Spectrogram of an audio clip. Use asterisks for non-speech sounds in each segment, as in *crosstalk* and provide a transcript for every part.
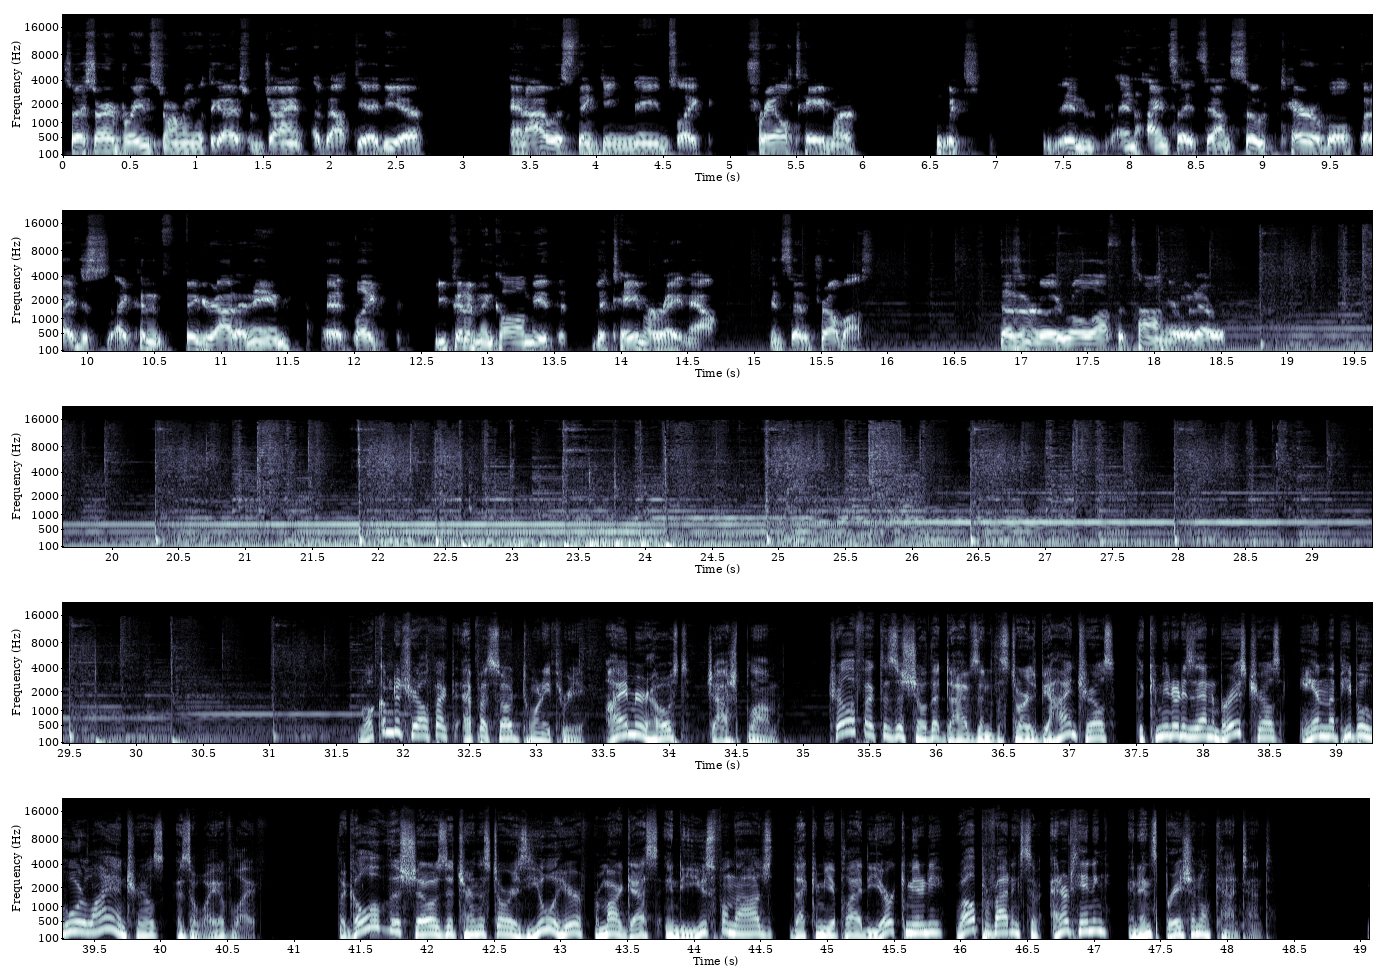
So I started brainstorming with the guys from Giant about the idea, and I was thinking names like Trail Tamer, which in in hindsight sounds so terrible, but I just I couldn't figure out a name. It, like you could have been calling me the, the Tamer right now instead of Trail Boss. Doesn't really roll off the tongue or whatever. Welcome to Trail Effect episode 23. I am your host, Josh Blum. Trail Effect is a show that dives into the stories behind trails, the communities that embrace trails, and the people who rely on trails as a way of life. The goal of this show is to turn the stories you will hear from our guests into useful knowledge that can be applied to your community while providing some entertaining and inspirational content.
